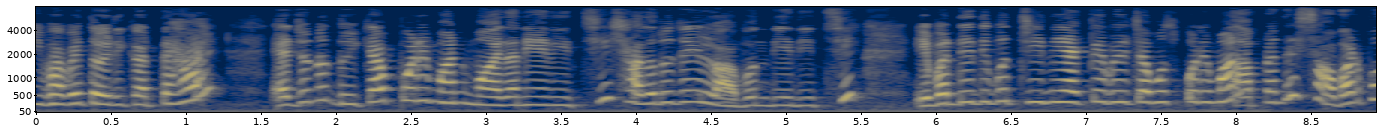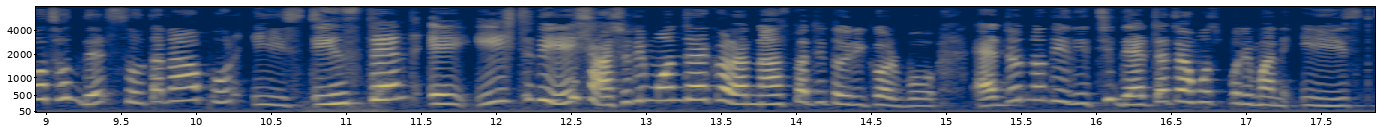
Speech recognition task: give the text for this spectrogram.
কীভাবে তৈরি করতে হয়। এর জন্য দুই কাপ পরিমাণ ময়দা নিয়ে নিচ্ছি স্বাদ অনুযায়ী লবণ দিয়ে দিচ্ছি। এবার দিয়ে দিব চিনি এক টেবিল চামচ পরিমাণ। আপনাদের সবার পছন্দের সুলতানাপুর ইস্ট। ইনস্ট্যান্ট এই ইস্ট দিয়ে শাশুড়ি মন জয় করা নাস্তাটি তৈরি করব। এর জন্য দিয়ে দিচ্ছি দেড় চা চামচ পরিমাণ ইস্ট।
